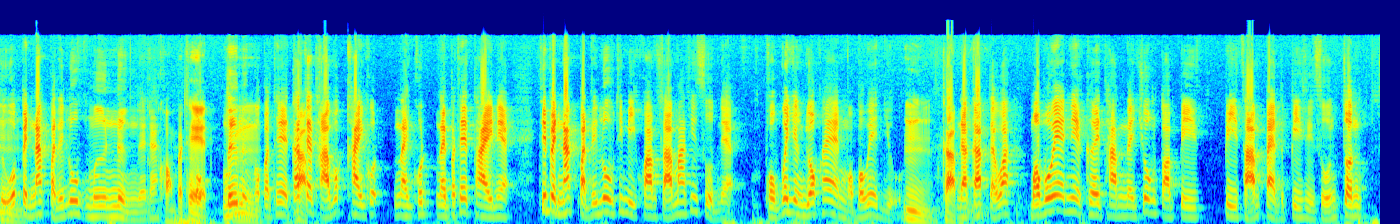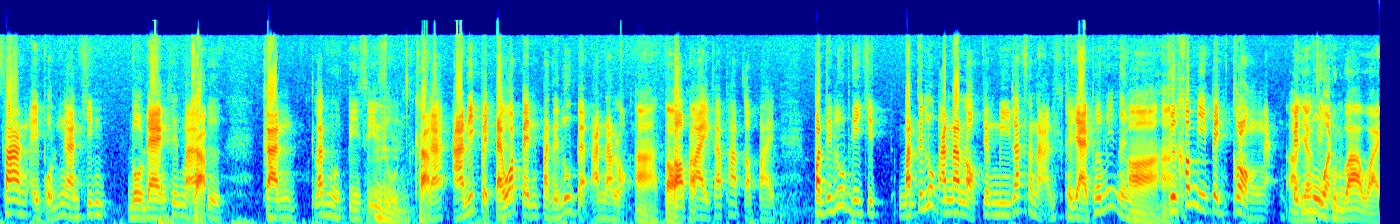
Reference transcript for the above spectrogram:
ถือว่าเป็นนักปฏิรูปมือหนึ่งเลยนะ ของประเทศมือหนึ่งของประเทศคถ้ารับจะถามว่าใครคนในคนในประเทศไทยเนี่ยที่เป็นนักปฏิรูปที่มีความสามารถที่สุดเนี่ยผมก็ยังยกให้หมอประเวศอยู่ อืมครับ นะครับแต่ว่าหมอประเวศเนี่ยเคยทำในช่วงตอนปี ปี 38ถึงปี 40 จนสร้างไอ้ผลงานชิ้นโบแดงขึ้นมาครับคือการรัฐธรรมนูลปีอืมครับ40 นะ อันนี้เป็นแต่ว่าเป็นปฏิรูปแบบอนาล็อกอ่าต่อต่อครับไปครับภาพต่อไป ปฏิรูปดิจิตปฏิรูปอนาล็อกยังมีลักษณะขยายเพิ่มนิดหนึ่งอ่าฮะคือเขามีเป็นกล่องอะอ่าเป็นอย่างหมที่วดคุณว่าไว้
